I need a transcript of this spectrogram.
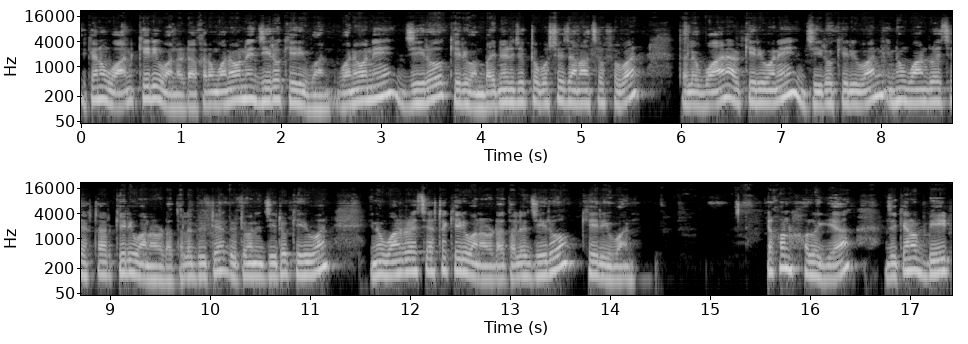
এখানে ওয়ান কেরি ওয়ান এটা, কারণ ওয়ানে ওয়ানে জিরো কেরি ওয়ান ওয়ানে ওয়ানে জিরো কেরি ওয়ান বাইনারি যুগটা অবশ্যই জানা আছে সবার। তাহলে ওয়ান আর কেরি ওয়ানে জিরো কেরি ওয়ান ইনো ওয়ান রয়েছে একটা আর কেরি ওয়ান ওটা, তাহলে দুইটা দুইটা মানে জিরো কেরি ওয়ান ইনো ওয়ান রয়েছে একটা কেরি ওয়ান ওটা, তাহলে জিরো কেরি ওয়ান এখন হলো গিয়া যে কেন বিট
